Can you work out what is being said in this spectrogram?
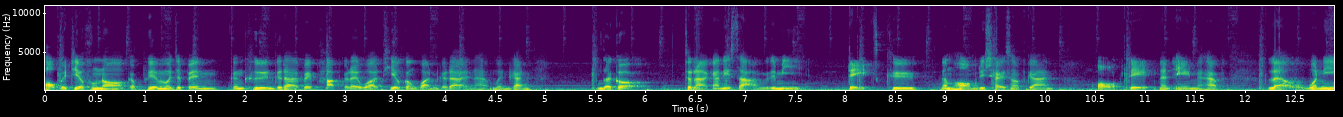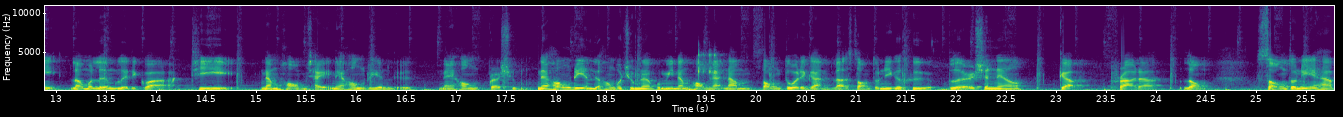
ออกไปเที่ยวข้างนอกกับเพื่อนไม่ว่าจะเป็นกลางคืนก็ได้ไปผับก็ได้หรือว่าเที่ยวกลางวันก็ได้นะฮะเหมือนกัน แล้วก็สถานการณ์ที่ 3 ก็จะมีเดทคือน้ำหอมที่ใช้สำหรับการออกเดทนั่นเองนะครับ แล้ววันนี้เรามาเริ่มเลยดีกว่าที่น้ำหอมใช้ในห้องเรียนหรือในห้องประชุม ในห้องเรียนหรือห้องประชุมนะผมมีน้ำหอมแนะนำ2ตัวด้วยกัน และ 2 ตัวนี้ก็คือ Blur Chanel กับ Prada L'Homme สองตัวนี้ครับ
